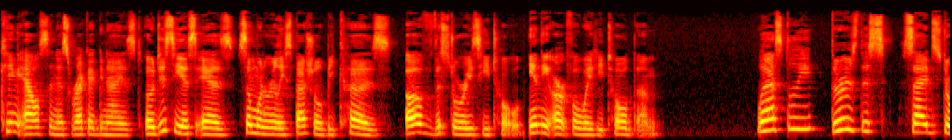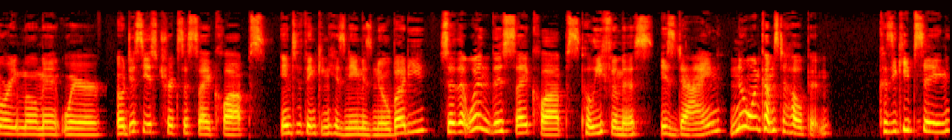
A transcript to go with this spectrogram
King Alcinous recognized Odysseus as someone really special because of the stories he told, and the artful way he told them. Lastly, there is this side story moment where Odysseus tricks a Cyclops into thinking his name is Nobody, so that when this Cyclops, Polyphemus, is dying, no one comes to help him. Because he keeps saying,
